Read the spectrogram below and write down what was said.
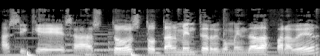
Así que esas dos totalmente recomendadas para ver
